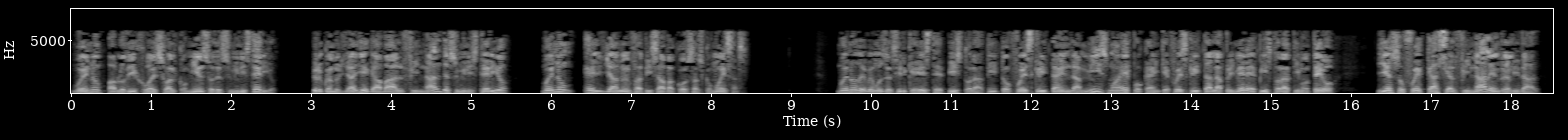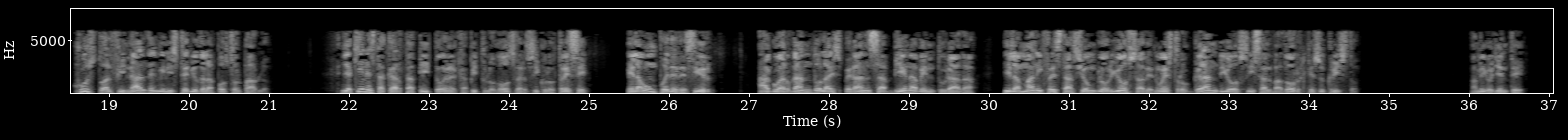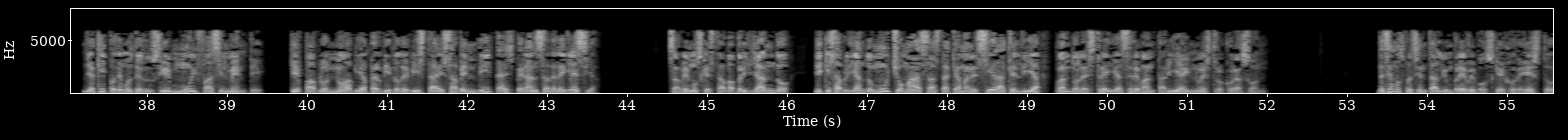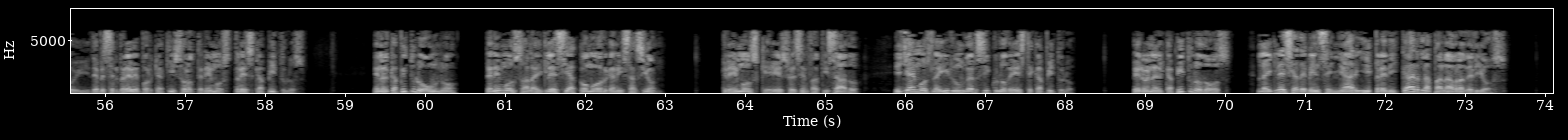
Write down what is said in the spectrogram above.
bueno, Pablo dijo eso al comienzo de su ministerio, pero cuando ya llegaba al final de su ministerio, bueno, él ya no enfatizaba cosas como esas. Bueno, debemos decir que esta epístola a Tito fue escrita en la misma época en que fue escrita la primera epístola a Timoteo, y eso fue casi al final en realidad, justo al final del ministerio del apóstol Pablo. Y aquí en esta carta a Tito, en el capítulo dos, versículo trece, él aún puede decir, aguardando la esperanza bienaventurada y la manifestación gloriosa de nuestro gran Dios y Salvador Jesucristo. Amigo oyente, de aquí podemos deducir muy fácilmente que Pablo no había perdido de vista esa bendita esperanza de la iglesia. Sabemos que estaba brillando y quizá brillando mucho más hasta que amaneciera aquel día cuando la estrella se levantaría en nuestro corazón. Deseamos presentarle un breve bosquejo de esto, y debe ser breve porque aquí solo tenemos tres capítulos. En el capítulo uno tenemos a la iglesia como organización. Creemos que eso es enfatizado, y ya hemos leído un versículo de este capítulo. Pero en el capítulo dos, la iglesia debe enseñar y predicar la palabra de Dios.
